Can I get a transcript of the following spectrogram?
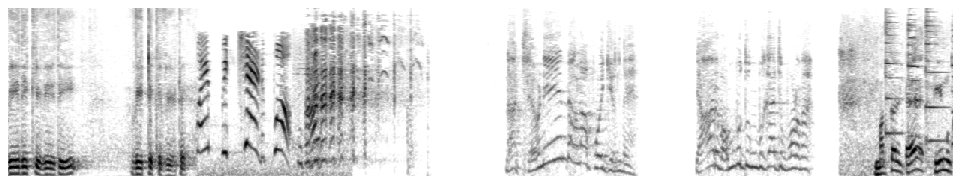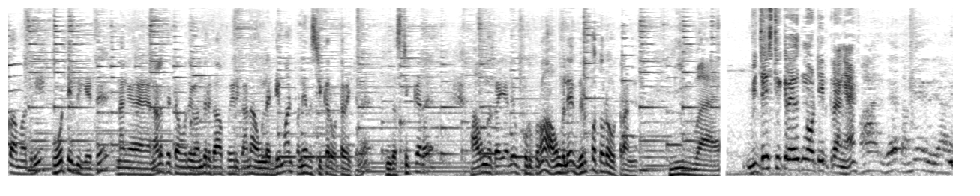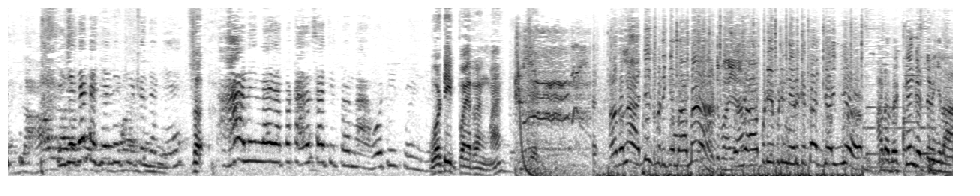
வீதிக்கு வீதி வீட்டுக்கு வீடு. நான் செவனே தானா போய்க்கிருந்தேன். யாரு வம்பு தும்புக்காச்சும் போனனா மக்கள்கிட்ட திமுக மாதிரி ஓடிபி கேட்டு நாங்கள் நலத்திட்டம் உதவி வந்திருக்கா போயிருக்கான்னு அவங்கள டிமாண்ட் பண்ணி அந்த ஸ்டிக்கர் ஒட்ட வைக்கல. இந்த ஸ்டிக்கரை அவங்க கையாலே கொடுக்குறோம் அவங்களே விருப்பத்தோட ஒட்டுறாங்க. விஜய் ஸ்டிக்கர் எதுக்கு நோட்டி இருக்கிறாங்க ஓட்டிட்டு போயிடுறாங்கம்மா. அதெல்லாம் அட்ஜஸ்ட் பண்ணிக்க மாமா. அப்படி இப்படின்னு இருக்கத்தான் செய்யும். அட வெக்கம் கட்டுவீங்களா?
